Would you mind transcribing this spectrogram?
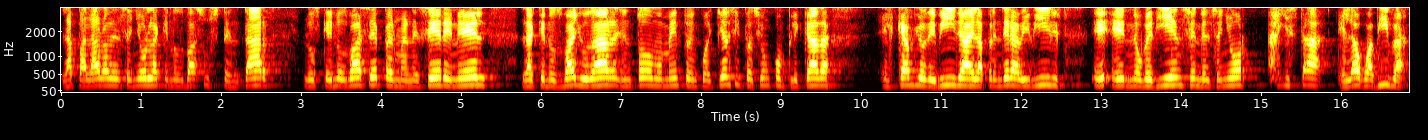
la palabra del Señor la que nos va a sustentar, los que nos va a hacer permanecer en Él, la que nos va a ayudar en todo momento, en cualquier situación complicada, el cambio de vida, el aprender a vivir eh, en obediencia en el Señor. Ahí está el agua viva.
